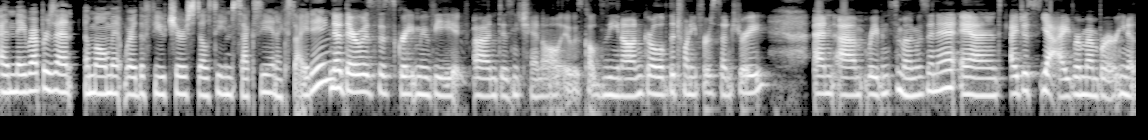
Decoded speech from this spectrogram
And they represent a moment where the future still seems sexy and exciting. No there was this great movie on disney channel. It was called Zenon girl of the 21st century. And um, Raven-Symoné was in it. And i just yeah i remember you know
